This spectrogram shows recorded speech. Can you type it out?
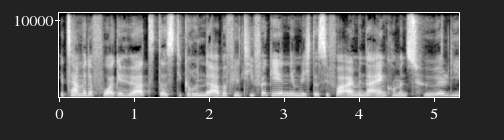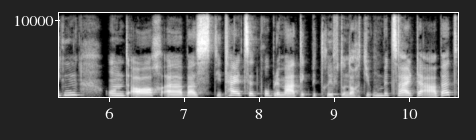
Jetzt haben wir davor gehört, dass die Gründe aber viel tiefer gehen, nämlich dass sie vor allem in der Einkommenshöhe liegen und auch äh, was die Teilzeitproblematik betrifft und auch die unbezahlte Arbeit.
